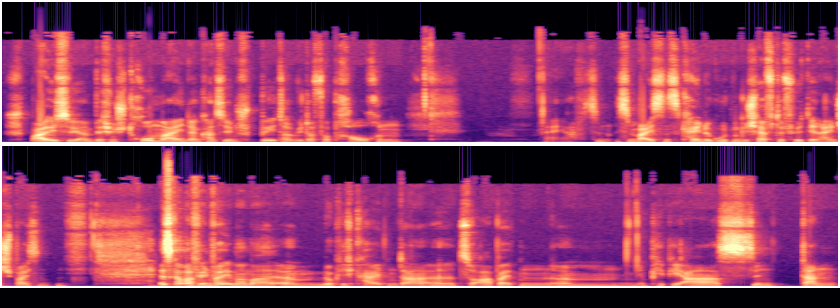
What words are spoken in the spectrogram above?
Speise ja ein bisschen Strom ein, dann kannst du ihn später wieder verbrauchen naja, sind, sind meistens keine guten Geschäfte für den Einspeisenden. Es gab auf jeden Fall immer mal ähm, Möglichkeiten, da äh, zu arbeiten. Ähm, PPAs sind dann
